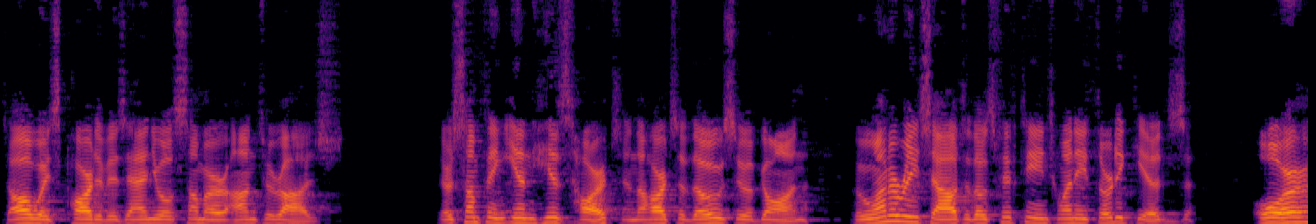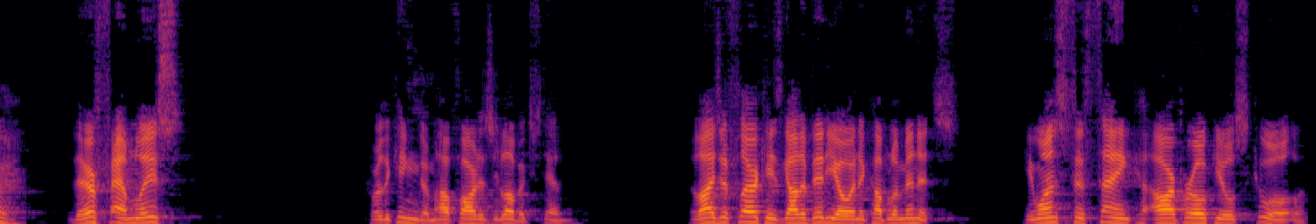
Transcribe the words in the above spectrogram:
It's always part of his annual summer entourage. There's something in his heart, in the hearts of those who have gone, who want to reach out to those 15, 20, 30 kids or their families for the kingdom. How far does your love extend? Elijah Flaherty's got a video in a couple of minutes. He wants to thank our parochial school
